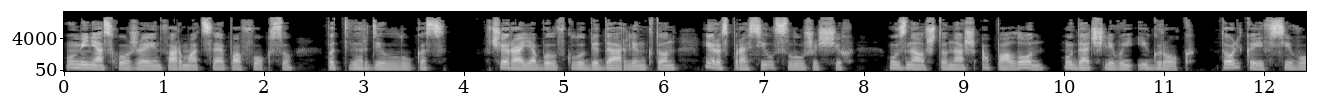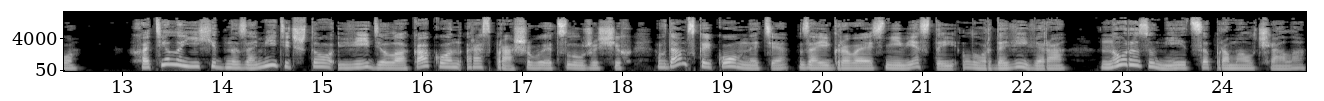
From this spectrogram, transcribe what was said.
«У меня схожая информация по Фоксу», — подтвердил Лукас. «Вчера я был в клубе «Дарлингтон» и расспросил служащих. Узнал, что наш Аполлон — удачливый игрок. Только и всего». Хотела ехидно заметить, что видела, как он расспрашивает служащих в дамской комнате, заигрывая с невестой лорда Вивера, но, разумеется, промолчала.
